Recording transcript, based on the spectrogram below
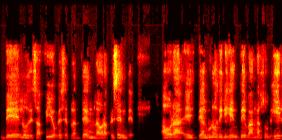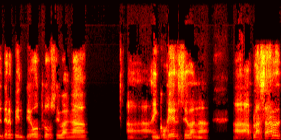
de los desafíos que se plantean en la hora presente. Ahora, este, algunos dirigentes van a surgir, de repente otros se van a, encoger, se van a, aplazar.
